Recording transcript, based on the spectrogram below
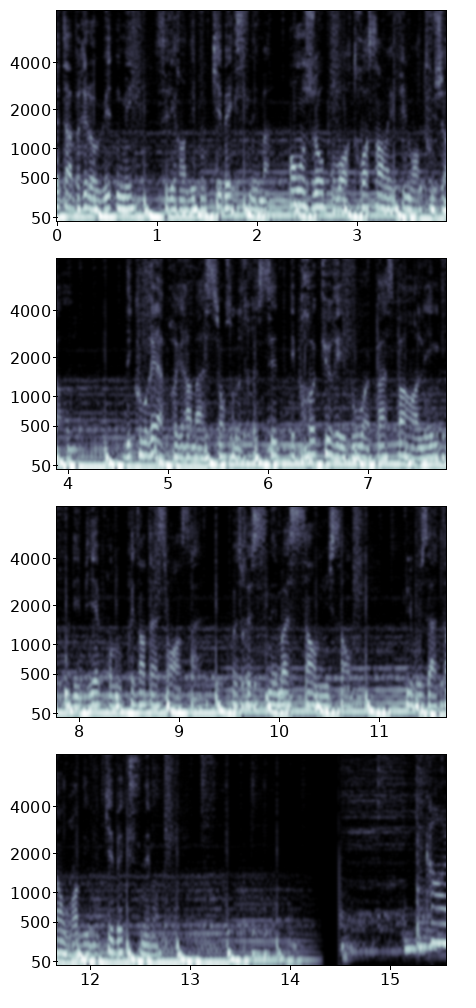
28 avril au 8 mai, c'est les rendez-vous Québec Cinéma. 11 jours pour voir 320 films en tout genre. Découvrez la programmation sur notre site et procurez-vous un passeport en ligne ou des billets pour nos présentations en salle. Votre cinéma s'ennuie sans vous. Il vous attend au rendez-vous Québec Cinéma.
